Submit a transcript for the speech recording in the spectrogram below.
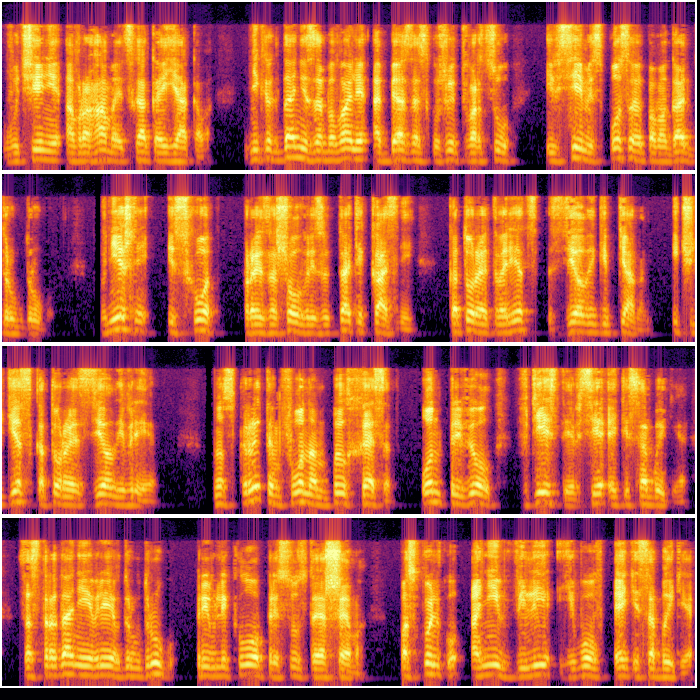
в учении Авраама, Ицхака и Якова. Никогда не забывали обязанность служить Творцу и всеми способами помогать друг другу. Внешний исход произошел в результате казней, которые Творец сделал египтянам, и чудес, которые сделал евреям. Но скрытым фоном был Хесед. Он привел в действие все эти события. Сострадание евреев друг другу привлекло присутствие Шема, поскольку они ввели его в эти события.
